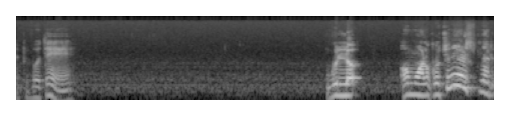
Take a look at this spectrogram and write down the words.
తప్పిపోతే గుళ్ళో ఓ మూల కూర్చొని ఏడుస్తున్నాడు.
